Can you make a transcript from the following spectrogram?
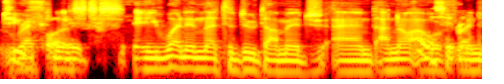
Two-footed. reckless. He went in there to do damage, and I know our friend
